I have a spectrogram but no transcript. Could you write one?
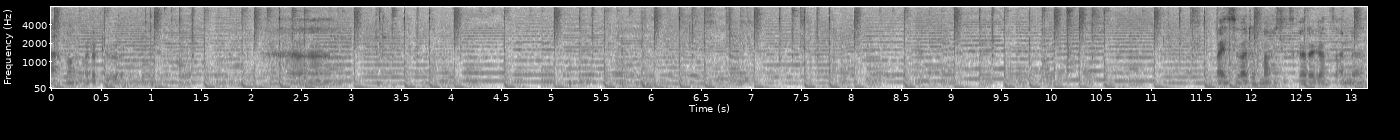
Ach, machen wir das. Ah. Weißt du was, das mache ich jetzt gerade ganz anders.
